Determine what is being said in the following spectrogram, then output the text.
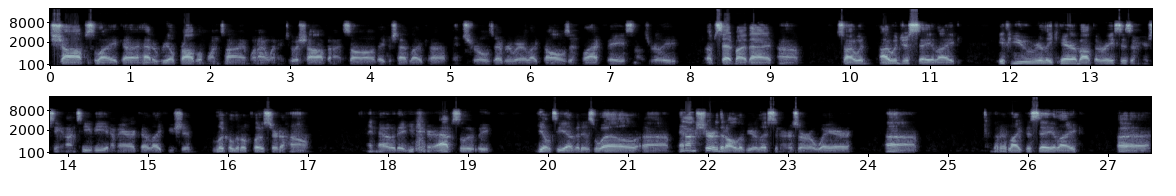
shops. Like uh, had a real problem one time when I went into a shop and I saw they just had like uh, minstrels everywhere, like dolls in blackface, and I was really upset by that. Um, so I would I would just say like if you really care about the racism you're seeing on TV in America, like you should look a little closer to home and know that you're absolutely guilty of it as well. Um, and I'm sure that all of your listeners are aware. Um, but I'd like to say, like, uh,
